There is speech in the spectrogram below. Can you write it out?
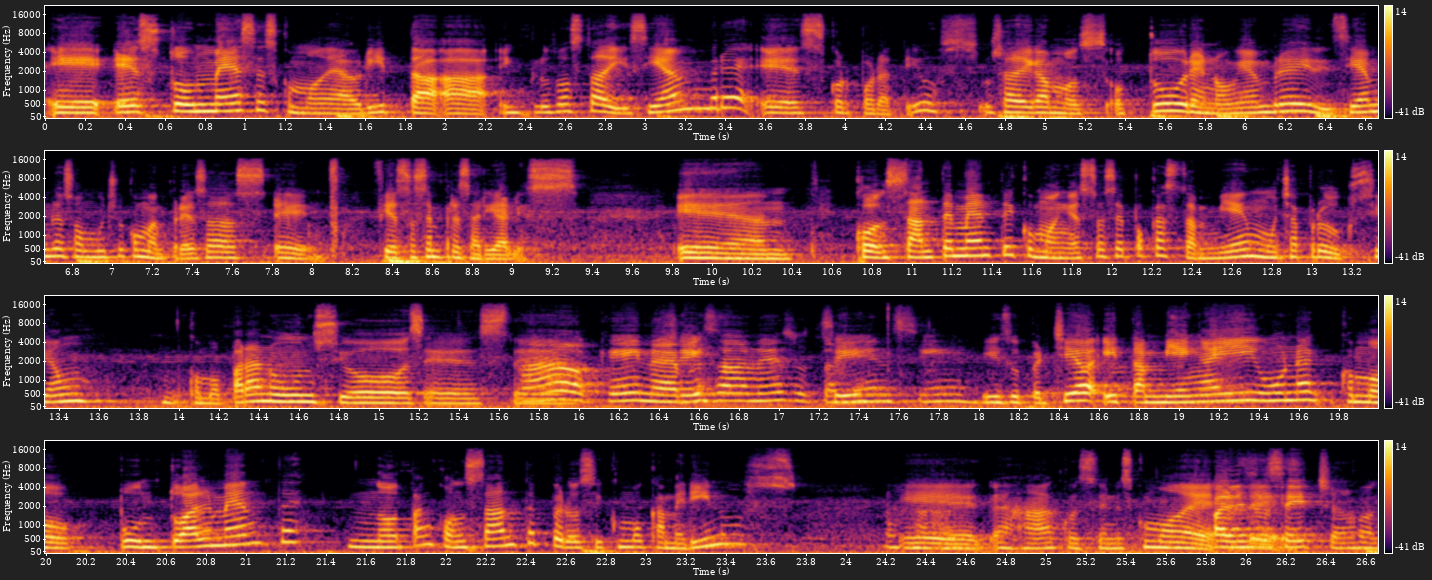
Eh, estos meses, como de ahorita, a, incluso hasta diciembre, es corporativos. O sea, digamos, octubre, noviembre y diciembre son mucho como empresas, eh, fiestas empresariales. Eh, constantemente, como en estas épocas también, mucha producción, como para anuncios. Este, ah, ok, no he pensado en eso también, sí. Y súper chiva. Y también hay una como puntualmente, no tan constante, pero sí como camerinos. Ajá. Eh, ajá, cuestiones como de... ¿Cuáles has hecho? Con,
